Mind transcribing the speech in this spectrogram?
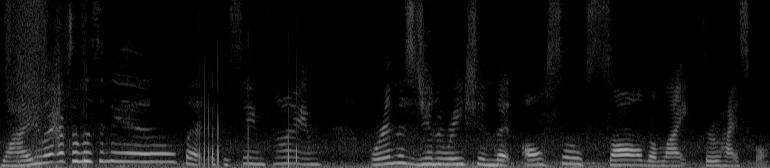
why do I have to listen to you? But at the same time, we're in this generation that also saw the light through high school.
